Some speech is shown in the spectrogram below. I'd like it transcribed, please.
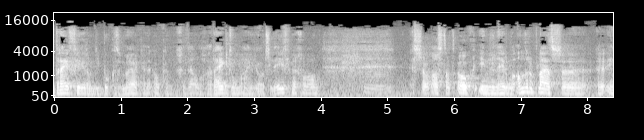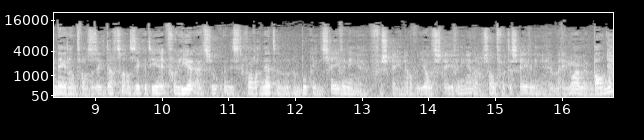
drijfveren om die boeken te maken. Ook een geweldige rijkdom aan Joods leven gewoon. Zoals dat ook in een heleboel andere plaatsen in Nederland was. Dus ik dacht, als ik het hier, voor hier uitzoek, en er is toevallig net een, een, boek in Scheveningen verschenen over Joods Scheveningen. Nou, Zandvoort en Scheveningen hebben enorme banden.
